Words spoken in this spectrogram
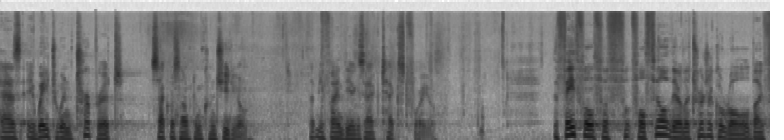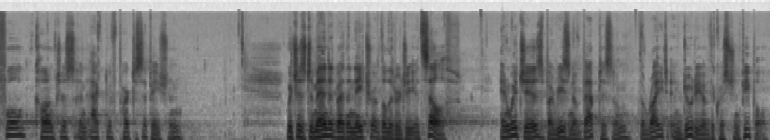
as a way to interpret Sacrosanctum Concilium. Let me find the exact text for you. The faithful fulfill their liturgical role by full, conscious, and active participation which is demanded by the nature of the liturgy itself, and which is, by reason of baptism, the right and duty of the Christian people.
